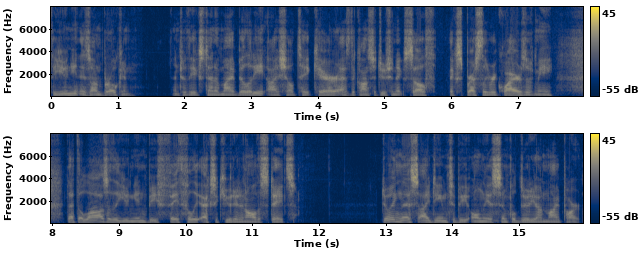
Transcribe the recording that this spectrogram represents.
the Union is unbroken, and to the extent of my ability, I shall take care, as the Constitution itself expressly requires of me that the laws of the Union be faithfully executed in all the states. Doing this I deem to be only a simple duty on my part,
